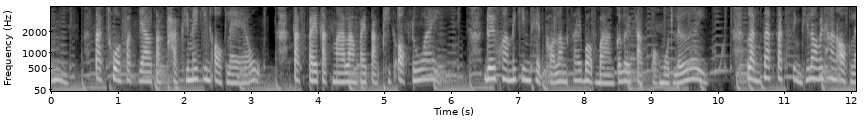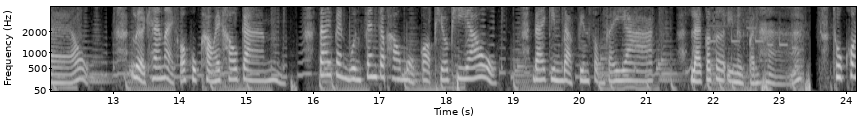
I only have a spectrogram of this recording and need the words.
น ตักถั่วฝักยาวตักผักที่ไม่กินออกแล้ว ตักไปตักมาลามไปตักพริกออกด้วย ด้วยความไม่กินเผ็ดเพราะลำไส้บอบบางก็เลยตักออกหมดเลย หลังจากตักสิ่งที่เราไม่ทานออกแล้ว เหลือแค่ไหนก็คลุกเคล้าให้เข้ากัน ได้เป็นบุญเส้นกะเพราหมูกรอบเพียวๆได้กินแบบฟินสมใจอยาก และก็เจออีกหนึ่งปัญหา ทุกคน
